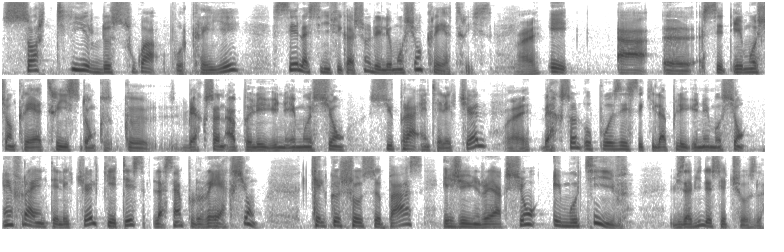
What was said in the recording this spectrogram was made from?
Sortir de soi pour créer, c'est la signification de l'émotion créatrice. Et à euh, cette émotion créatrice, donc que Bergson appelait une émotion supra-intellectuelle, Bergson opposait ce qu'il appelait une émotion infra-intellectuelle qui était la simple réaction. Quelque chose se passe et j'ai une réaction émotive vis-à-vis de cette chose-là.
